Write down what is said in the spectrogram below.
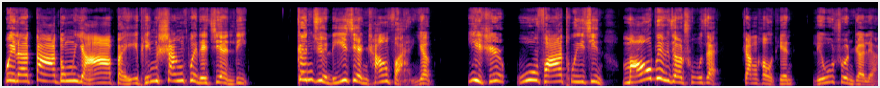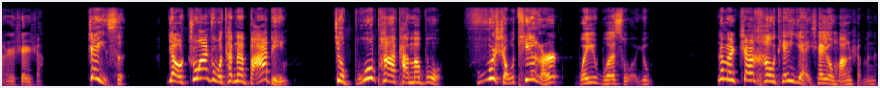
为了大东亚北平商会的建立，根据李建昌反映，一直无法推进，毛病就出在张浩天、刘顺这两人身上。这次要抓住他们把柄，就不怕他们不俯首贴耳，为我所用。那么张浩天眼下又忙什么呢？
